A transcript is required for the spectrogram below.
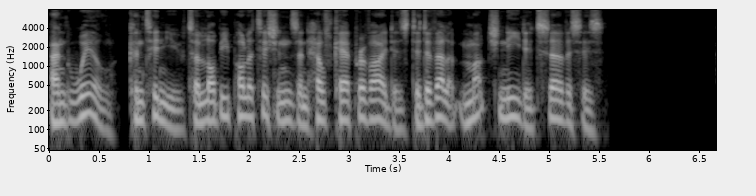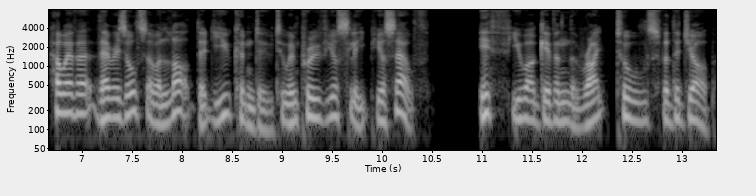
and will continue to lobby politicians and healthcare providers to develop much needed services. However, there is also a lot that you can do to improve your sleep yourself, if you are given the right tools for the job.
